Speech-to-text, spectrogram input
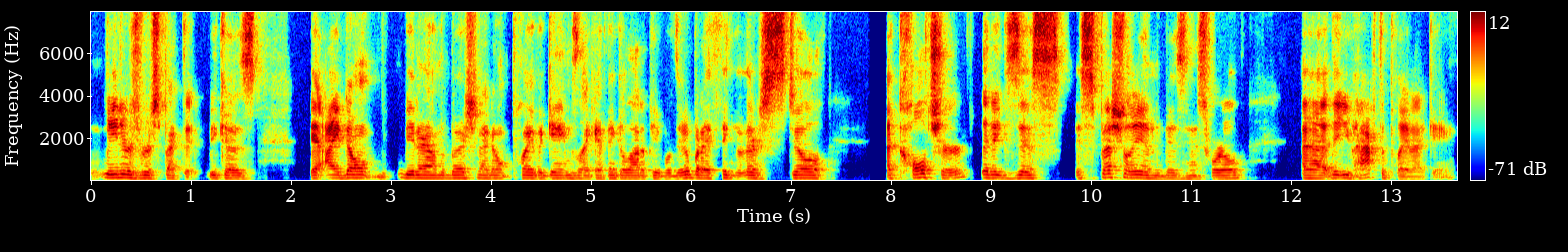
leaders respect it because i don't beat around the bush and i don't play the games like i think a lot of people do but i think that there's still a culture that exists, especially in the business world, uh, that you have to play that game.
